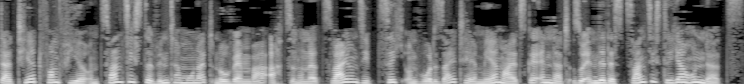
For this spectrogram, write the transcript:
datiert vom 24. Wintermonat November 1872 und wurde seither mehrmals geändert, so Ende des 20. Jahrhunderts.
